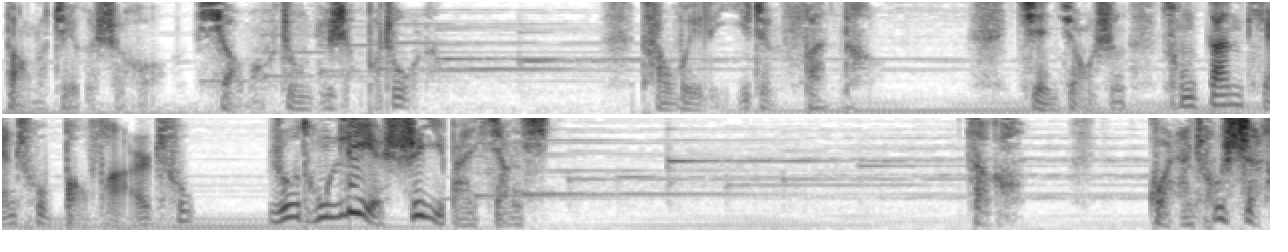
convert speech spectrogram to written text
到了这个时候，小王终于忍不住了，他胃里一阵翻腾。尖叫声从丹田处爆发而出，如同猎尸一般响起。糟糕，果然出事了！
